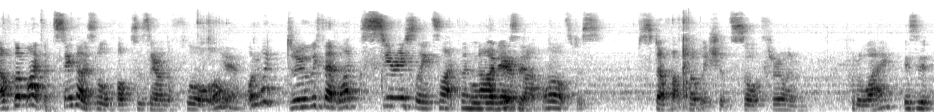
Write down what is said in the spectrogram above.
I've got like see those little boxes there on the floor. Yeah. What do I do with that? Like seriously, it's like the well, nightmare of my, well, it's just stuff I probably should sort through and put away. Is it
